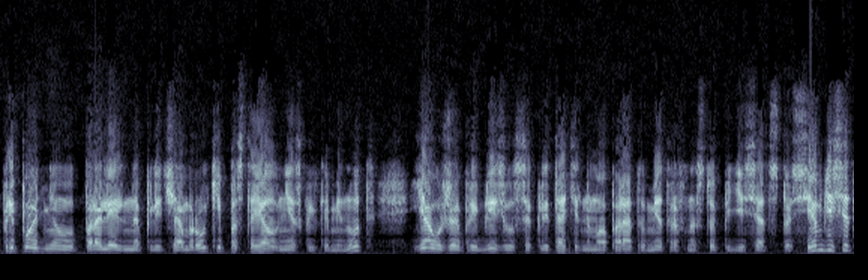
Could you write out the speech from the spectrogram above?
приподнял параллельно плечам руки, постоял несколько минут. Я уже приблизился к летательному аппарату метров на 150-170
